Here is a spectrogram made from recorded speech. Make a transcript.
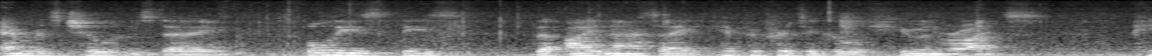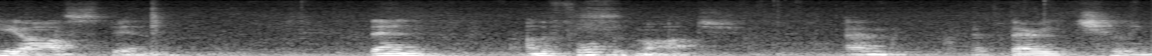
Emirates Children's Day, all these, these that I now say hypocritical human rights PR spin. Then on the 4th of March, um, a very chilling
